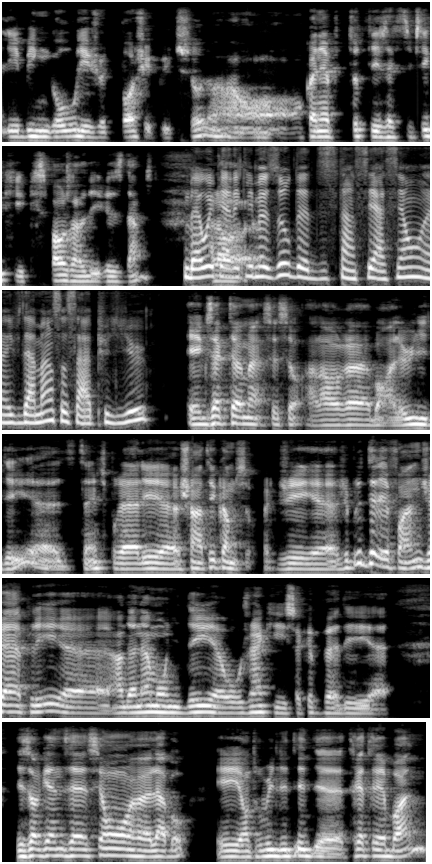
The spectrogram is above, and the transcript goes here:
les bingos, les jeux de poche et puis tout ça. On, connaît toutes les activités qui, qui, se passent dans les résidences. Ben oui, puis avec les mesures de distanciation, euh, évidemment, ça, ça a plus lieu. Exactement, c'est ça. Alors, bon, elle a eu l'idée, tiens, tu pourrais aller chanter comme ça. J'ai j'ai pris le téléphone, j'ai appelé en donnant mon idée aux gens qui s'occupent des, des organisations là-bas et ont trouvé l'idée très, très bonne.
